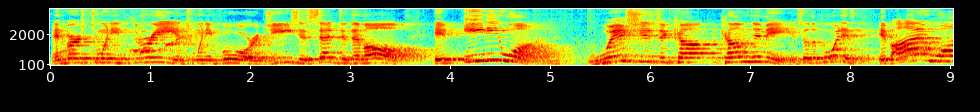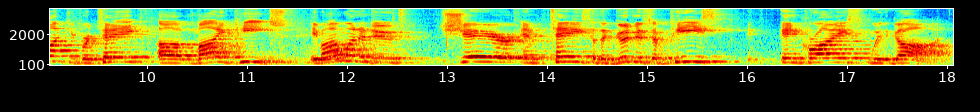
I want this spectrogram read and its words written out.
In verse 23 and 24, Jesus said to them all, If anyone wishes to come, come to me. And so the point is, if I want to partake of my peace, if I want to share and taste of the goodness of peace in Christ with God,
